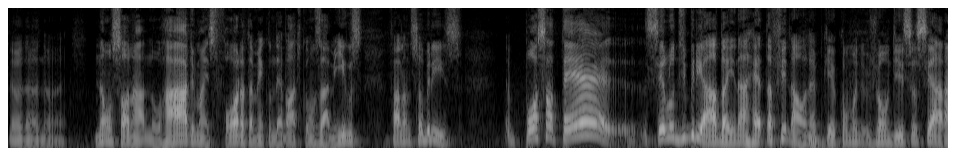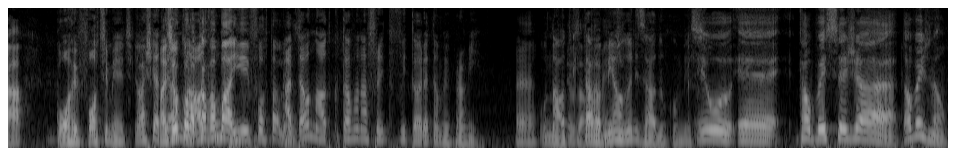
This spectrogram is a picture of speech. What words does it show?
no, no, no, não só na, no rádio, mas fora também, com debate com os amigos, falando sobre isso. Posso até ser ludibriado aí na reta final, né? Porque, como o João disse, o Ceará corre fortemente. Eu mas eu colocava Náutico, Bahia e Fortaleza. Até o Náutico estava na frente do Vitória também, para mim. É, o Náutico, que estava bem organizado no começo. Eu, é, talvez seja. Talvez não.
